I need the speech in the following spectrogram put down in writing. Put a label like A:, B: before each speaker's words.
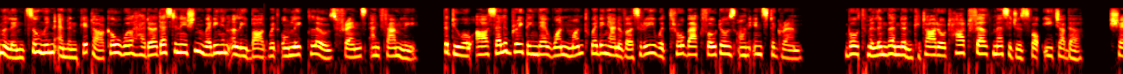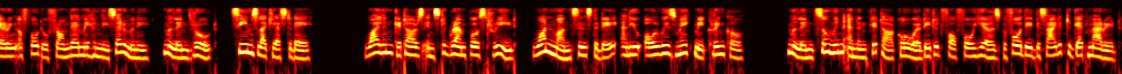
A: Milind Soman and Ankita Konwar had a destination wedding in Alibaug with only close friends and family. The duo are celebrating their one-month wedding anniversary with throwback photos on Instagram. Both Milind and Ankita wrote heartfelt messages for each other. Sharing a photo from their Mehendi ceremony, Milind wrote, Seems like yesterday. While Ankita's Instagram post read, One month since the day and you always make me crinkle. Milind Soman and Ankita Konwar dated for four years before they decided to get married.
